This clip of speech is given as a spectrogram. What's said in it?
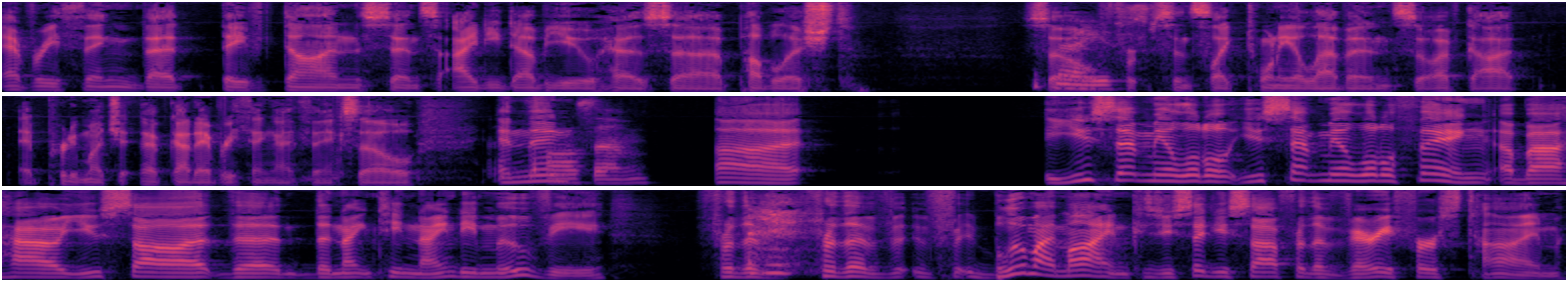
everything that they've done since IDW has uh, published. So Nice. for, since like 2011, so I've got uh, pretty much I've got everything. I think so. And then awesome. uh you sent me a little you sent me a little thing about how you saw the the 1990 movie for the for the for, blew my mind because you said you saw it for the very first time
